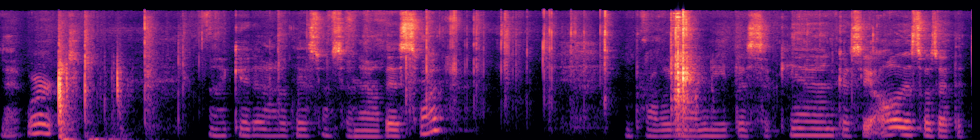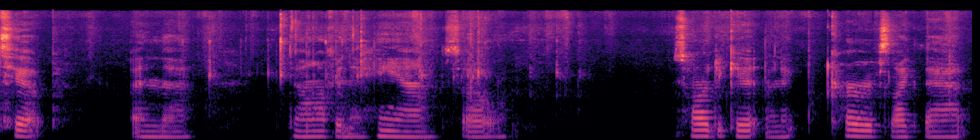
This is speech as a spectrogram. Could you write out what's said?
That worked. I get it out of this one. So now this one. I'm probably going to need this again. Because see, all of this was at the tip. And the down off in the hand. So it's hard to get when it curves like that.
